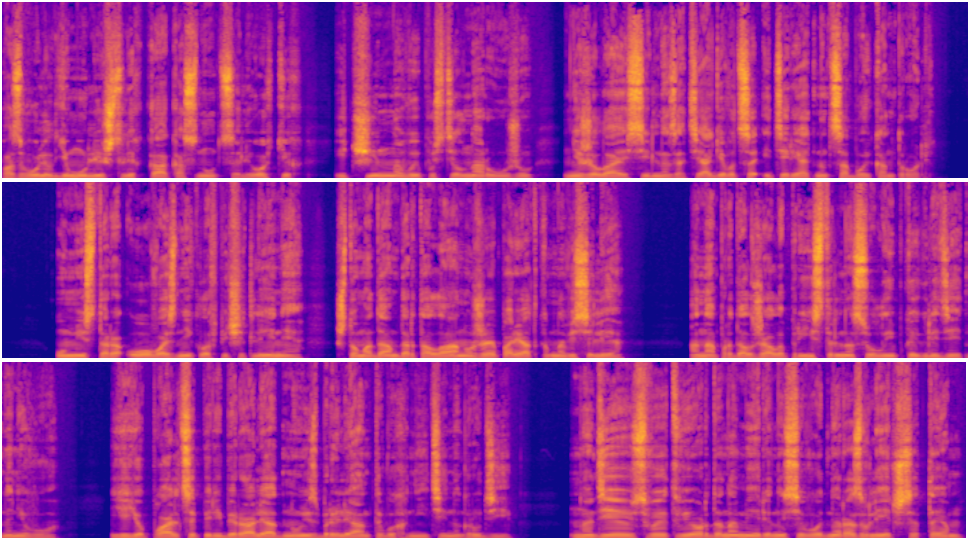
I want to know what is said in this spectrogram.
позволил ему лишь слегка коснуться легких и чинно выпустил наружу, не желая сильно затягиваться и терять над собой контроль. У мистера О возникло впечатление, что мадам Д'Арталан уже порядком на веселе. Она продолжала пристально с улыбкой глядеть на него. Ее пальцы перебирали одну из бриллиантовых нитей на груди. «Надеюсь, вы твердо намерены сегодня развлечься, Тем»,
